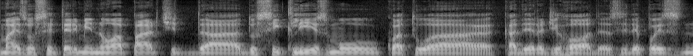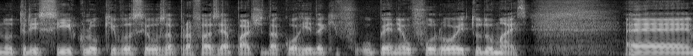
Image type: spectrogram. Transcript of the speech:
mas você terminou a parte da, do ciclismo com a tua cadeira de rodas e depois no triciclo que você usa para fazer a parte da corrida que o pneu furou e tudo mais. É,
